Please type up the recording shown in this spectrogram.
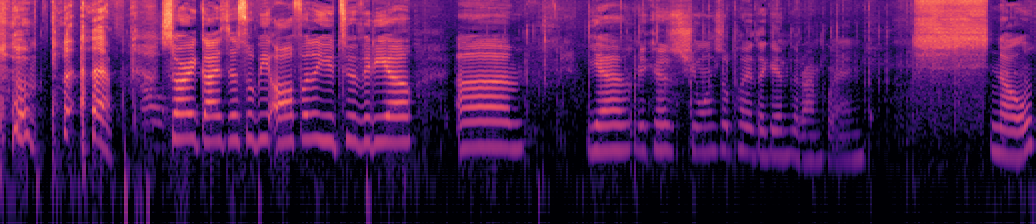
sorry guys, this will be all for the YouTube video. Um, yeah. Because she wants to play the game that I'm playing. No.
